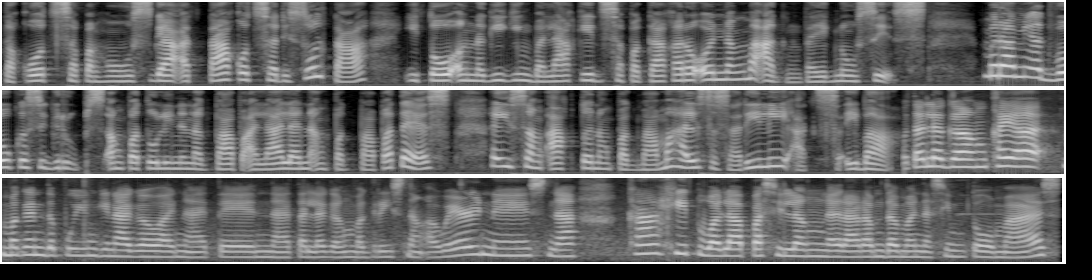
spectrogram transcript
Takot sa panghuhusga at takot sa resulta, ito ang nagiging balakid sa pagkakaroon ng maagang diagnosis. Maraming advocacy groups ang patuloy na nagpapaalala na ang pagpapatest ay isang akto ng pagmamahal sa sarili at sa iba. Talagang kaya maganda po yung ginagawa natin na talagang mag-raise ng awareness na kahit wala pa silang nararamdaman na simptomas,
